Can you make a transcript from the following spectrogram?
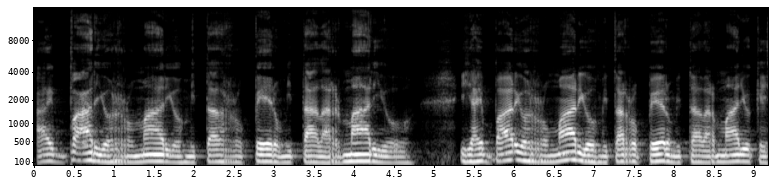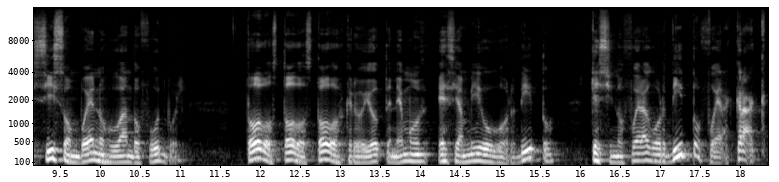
Hay varios Romarios, mitad ropero, mitad armario. Y hay varios Romarios, mitad ropero, mitad armario, que sí son buenos jugando fútbol. Todos, todos, todos, creo yo, tenemos ese amigo gordito que si no fuera gordito, fuera crack.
